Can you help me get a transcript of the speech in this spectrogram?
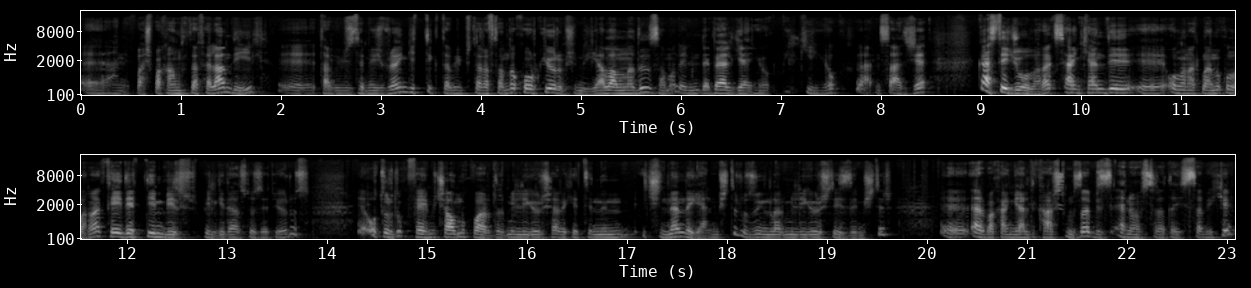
Ee, hani başbakanlıkta falan değil. Ee, tabii biz de mecburen gittik. Tabii bir taraftan da korkuyorum. Şimdi yalanladığı zaman elinde belgen yok, bilgin yok. Yani sadece gazeteci olarak sen kendi e, olanaklarını kullanarak teyit ettiğin bir bilgiden söz ediyoruz. E, oturduk. Fehmi Çalmuk vardır. Milli Görüş Hareketi'nin içinden de gelmiştir. Uzun yıllar Milli Görüş'te izlemiştir. E, Erbakan geldi karşımıza. Biz en ön sıradayız tabii ki.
